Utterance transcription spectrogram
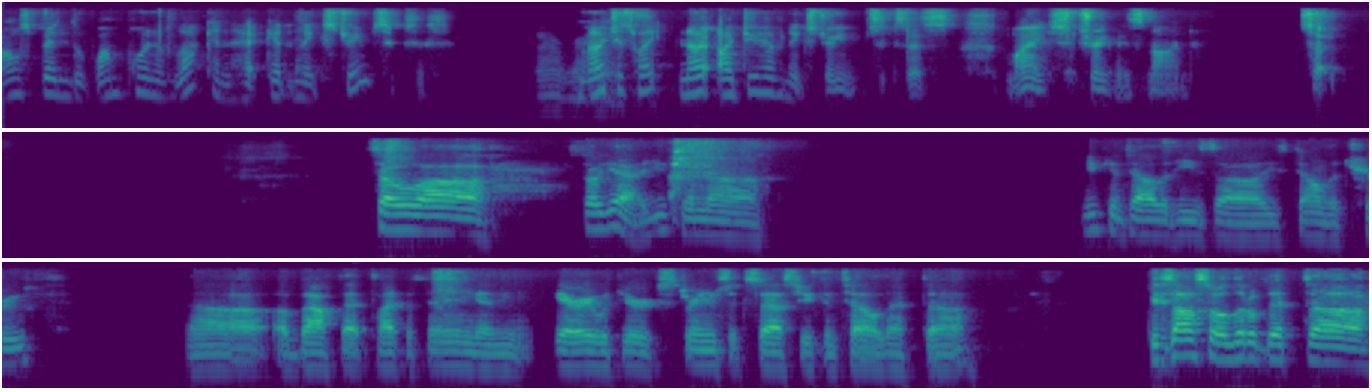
will spend the one point of luck and get an extreme success. All No, just wait. No, I do have an extreme success. My extreme is nine. So, So, uh, so yeah, you can uh, you can tell that he's uh, he's telling the truth uh, about that type of thing. And Gary, with your extreme success, you can tell that uh, he's also a little bit uh,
